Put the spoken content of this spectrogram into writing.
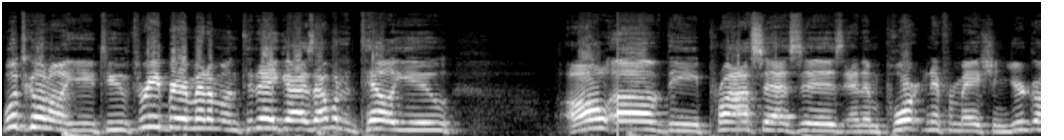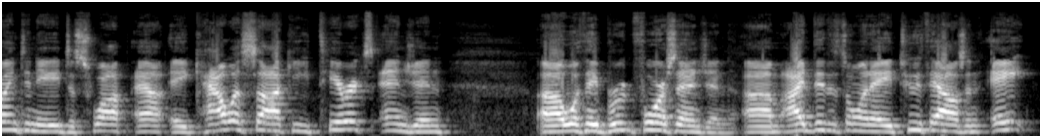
What's going on YouTube? Three Beer Minimum. Today, guys, I want to tell you all of the processes and important information you're going to need to swap out a Kawasaki Teryx engine uh, with a brute force engine. Um, I did this on a 2008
